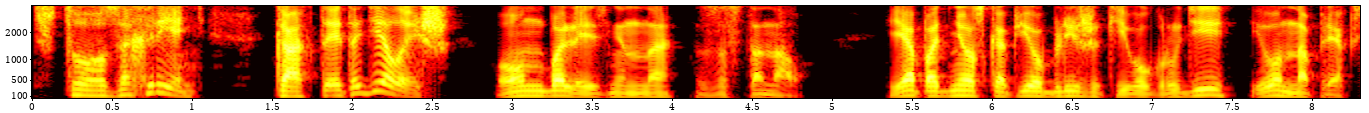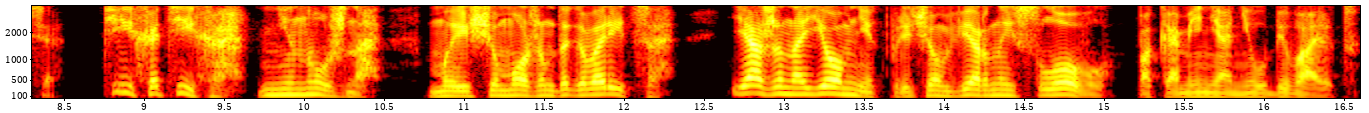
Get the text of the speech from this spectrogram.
«Что за хрень? Как ты это делаешь?» Он болезненно застонал. Я поднес копье ближе к его груди, и он напрягся. «Тихо, тихо, не нужно. Мы еще можем договориться. Я же наемник, причем верный слову, пока меня не убивают.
